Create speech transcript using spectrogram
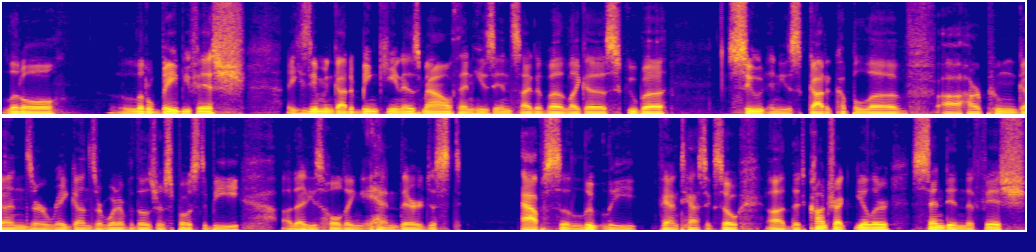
little little baby fish. He's even got a binky in his mouth, and he's inside of a like a scuba suit, and he's got a couple of uh, harpoon guns or ray guns or whatever those are supposed to be uh, that he's holding, and they're just absolutely fantastic. So uh, the contract dealer send in the fish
